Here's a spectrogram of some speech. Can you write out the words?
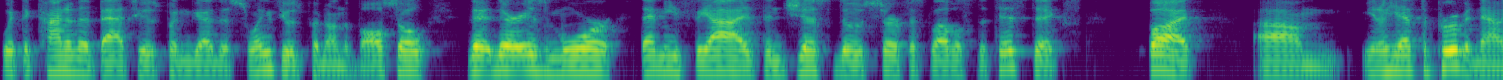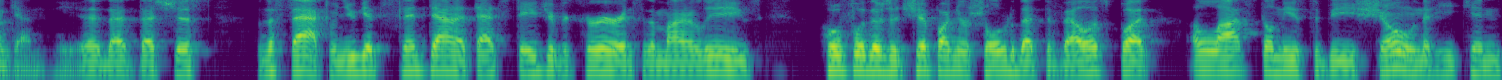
with the kind of at bats he was putting together, the swings he was putting on the ball. So there, there is more that meets the eyes than just those surface level statistics. but um, you know he has to prove it now again. That that's just the fact. When you get sent down at that stage of your career into the minor leagues, hopefully there's a chip on your shoulder that develops, but a lot still needs to be shown that he can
